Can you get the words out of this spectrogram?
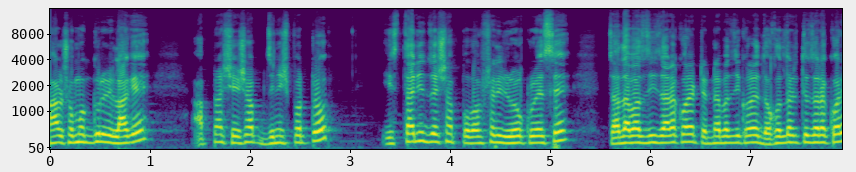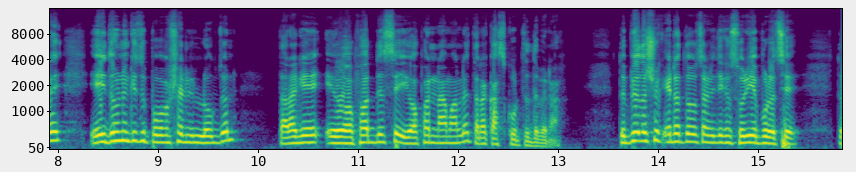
মাল সামগ্রী লাগে, আপনার সেসব জিনিসপত্র, স্থানীয় যেসব প্রভাবশালী লোক রয়েছে, চাঁদাবাজি যারা করে, টেন্ডারবাজি করে, দখলদারিত্ব যারা করে, এই ধরনের কিছু প্রভাবশালী লোকজন, তার আগে এই অফার দিচ্ছে, এই অফার না মানলে তারা কাজ করতে দেবে না। তো প্রিয় দর্শক, এটা তো চারিদিকে ছড়িয়ে পড়েছে। তো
